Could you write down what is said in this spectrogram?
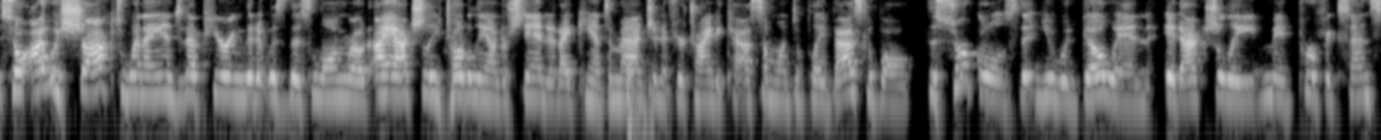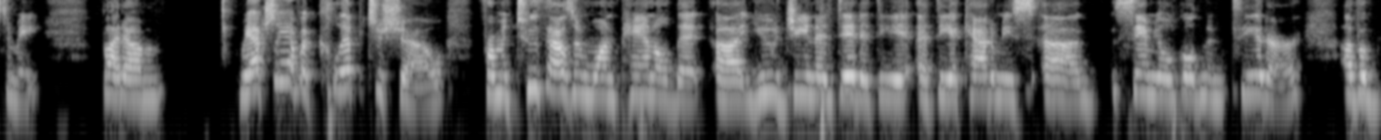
so I was shocked when I ended up hearing that it was this long road. I actually totally understand it. I can't imagine if you're trying to cast someone to play basketball, the circles that you would go in, it actually made perfect sense to me. But um, we actually have a clip to show from a 2001 panel that uh, did at the at the Academy's uh, Samuel Goldwyn Theater of a,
